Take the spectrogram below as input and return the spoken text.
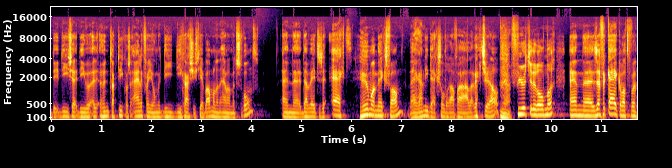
die, die, hun tactiek was eigenlijk van jongen, die, die gastjes die hebben allemaal een emmer met stront. En eh, daar weten ze echt helemaal niks van. Wij gaan die deksel eraf halen, weet je wel. Ja. Vuurtje eronder. En eh eens even kijken wat voor...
